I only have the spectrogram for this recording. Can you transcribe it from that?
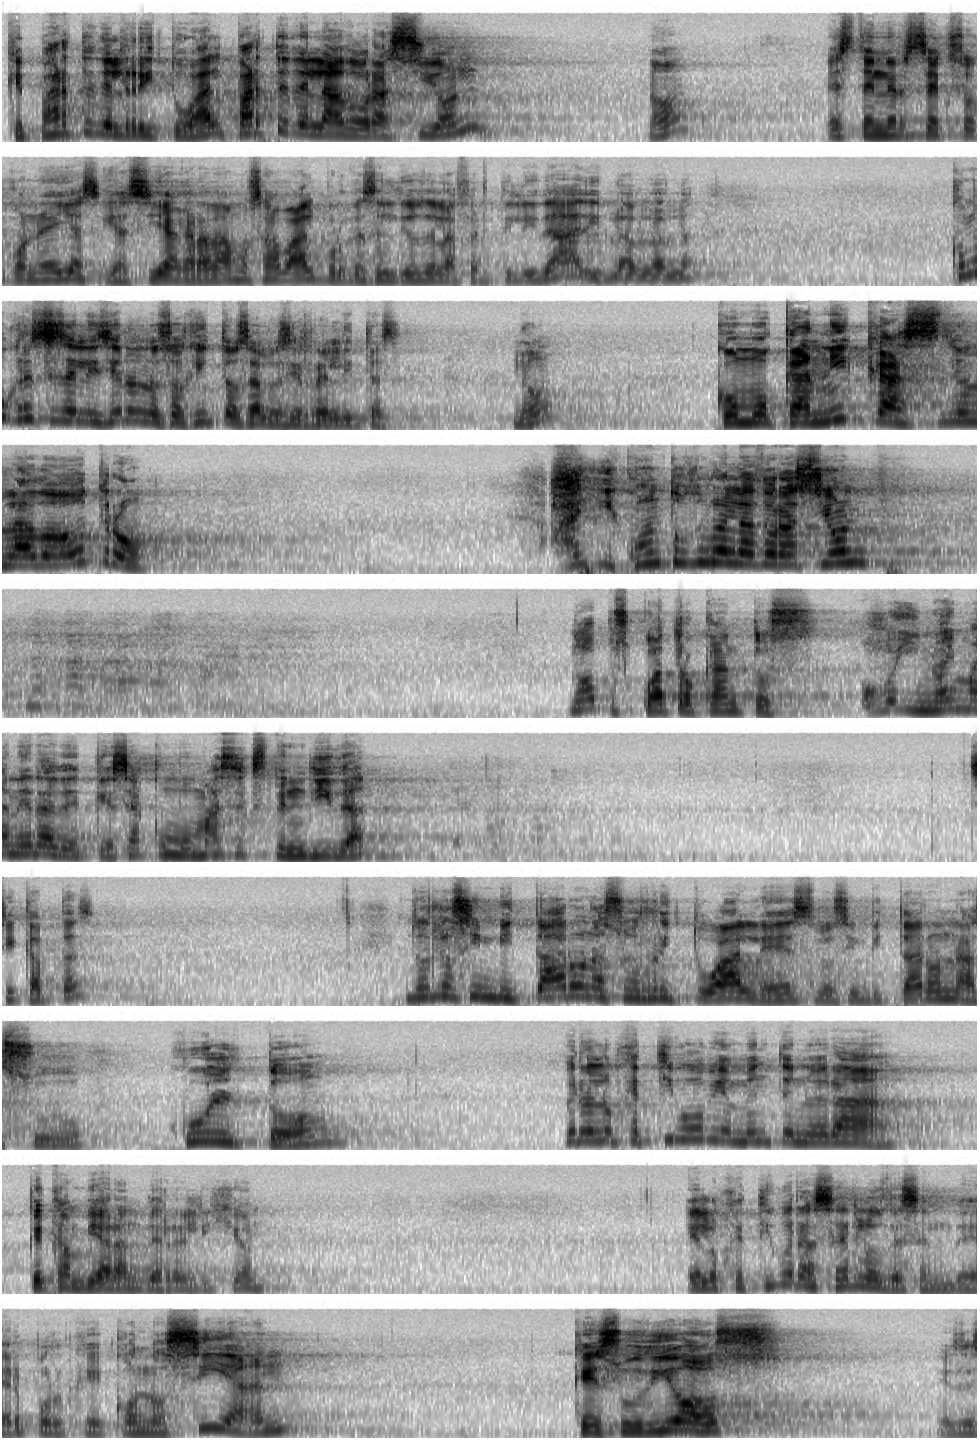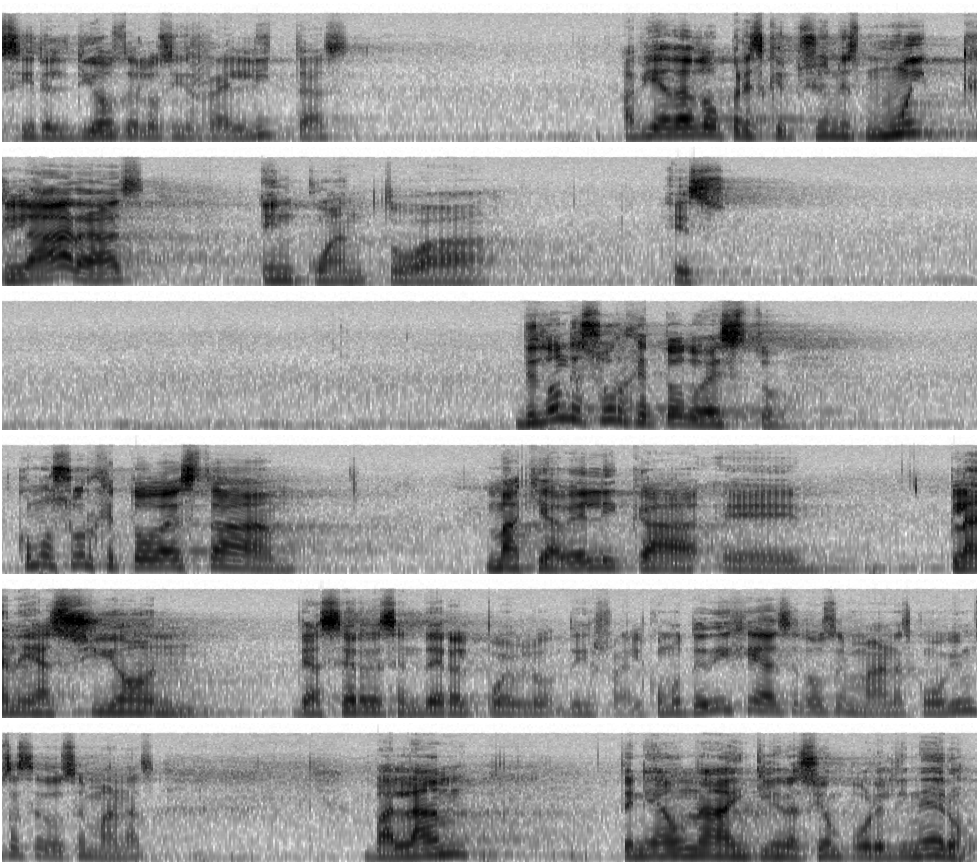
que parte del ritual, parte de la adoración, ¿no? Es tener sexo con ellas y así agradamos a Baal porque es el dios de la fertilidad y bla, bla, bla. ¿Cómo crees que se le hicieron los ojitos a los israelitas? ¿No? Como canicas de un lado a otro. Ay, ¿y cuánto dura la adoración? No, pues cuatro cantos. Oye, ¿no hay manera de que sea como más extendida? ¿Sí captas? Entonces los invitaron a sus rituales, los invitaron a su culto, pero el objetivo obviamente no era que cambiaran de religión. El objetivo era hacerlos descender porque conocían que su Dios, es decir, el Dios de los israelitas, había dado prescripciones muy claras en cuanto a eso. ¿De dónde surge todo esto? ¿Cómo surge toda esta maquiavélica eh, planeación de hacer descender al pueblo de Israel? Como te dije hace dos semanas, como vimos hace dos semanas, Balaam tenía una inclinación por el dinero.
